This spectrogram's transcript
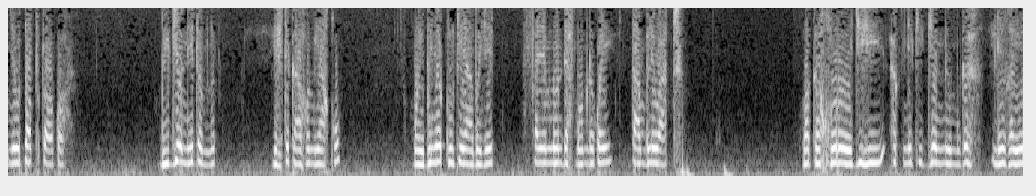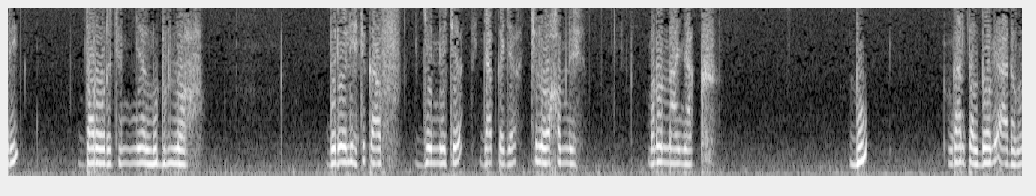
ñëw toppatoo ko buy génn itam nag lixtikaafam yàqu mooy bu ñàkkul tuyaaba jit fañam noonu def moom da koy tàmbaliwaat. Waka xurujihi ak niki génnam ga li xayri darooratin ñeel lu dul lor. Bu dee lixtikaaf génne ca jàkka ja ci ne mënoon naa ñàkk du ngantal doomi aadama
